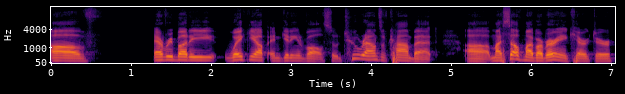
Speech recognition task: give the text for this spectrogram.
of everybody waking up and getting involved, so two rounds of combat. Uh, myself, my barbarian character,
